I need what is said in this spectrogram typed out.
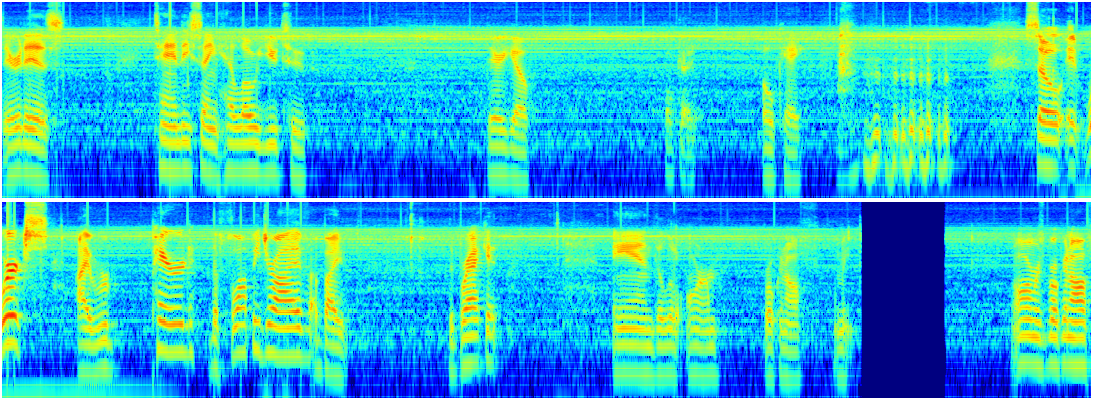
There it is. Tandy saying hello YouTube. There you go. Okay. Okay. so it works. I repaired the floppy drive by the bracket and the little arm broken off. Let me. The arm was broken off,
